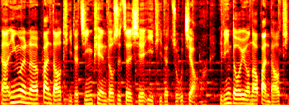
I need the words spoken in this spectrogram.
那因为呢，半导体的晶片都是这些议题的主角嘛，一定都会用到半导体，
